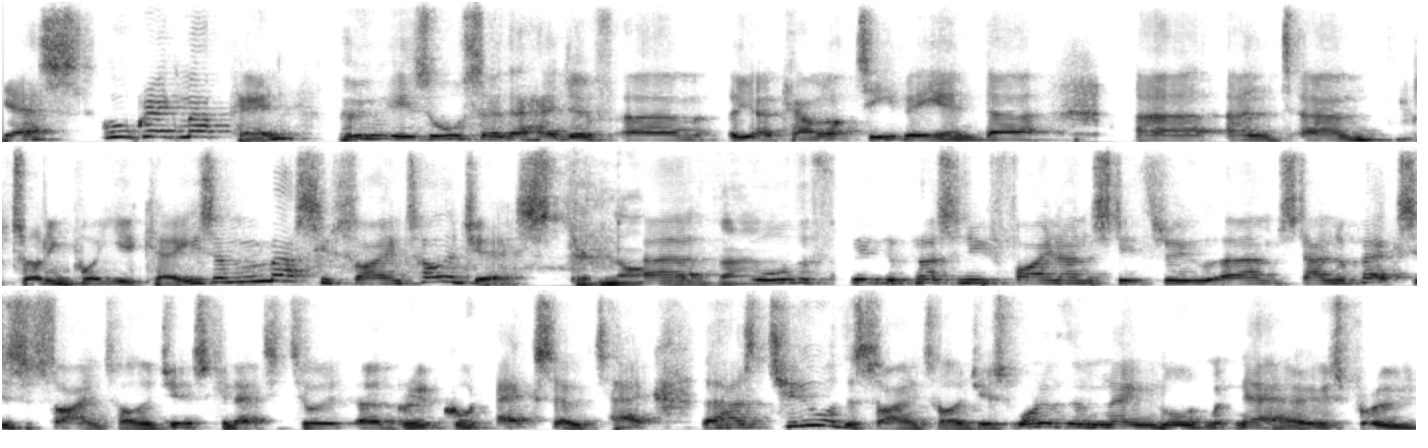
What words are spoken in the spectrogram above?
Yes. Well, Greg Mappin, who is also the head of um, you know Camelot TV and uh, uh, and um, Turning Point UK, he's a massive Scientologist. Did not uh, know that. Or the the person who financed it through um, Stand Up X is a Scientologist connected to a, a, group called Exotech that has two other Scientologists. One of them named Lord McNair, who's, who's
